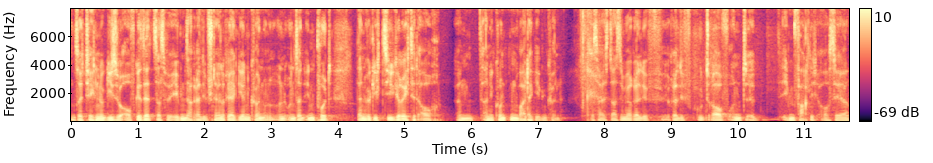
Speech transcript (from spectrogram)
unsere Technologie so aufgesetzt, dass wir eben da relativ schnell reagieren können und, unseren Input dann wirklich zielgerichtet auch ähm, an den Kunden weitergeben können. Das heißt, da sind wir relativ, relativ gut drauf und äh, eben fachlich auch sehr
